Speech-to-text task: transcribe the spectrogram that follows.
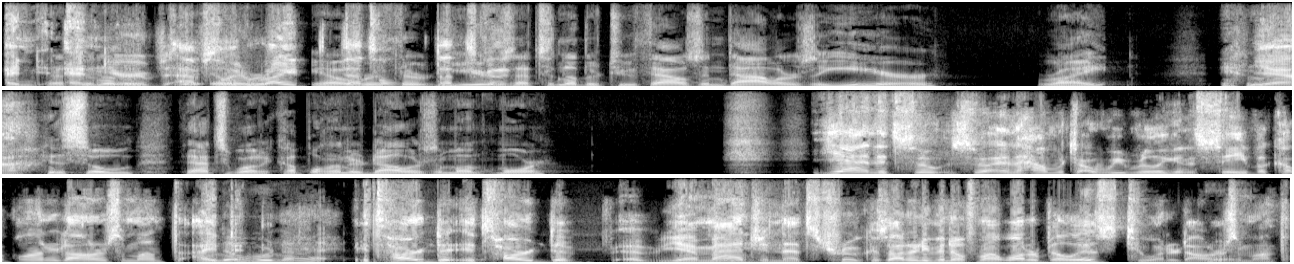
And, that's and another, you're absolutely over, right. Yeah, that's over 30 a, that's years, gonna, that's another $2,000 a year, right? yeah. so that's what, a couple hundred dollars a month more? Yeah, and it's so so. And how much are we really going to save? A couple hundred dollars a month? I no, we're not. It's hard to it's hard to uh, yeah imagine that's true because I don't even know if my water bill is two hundred dollars right. a month.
